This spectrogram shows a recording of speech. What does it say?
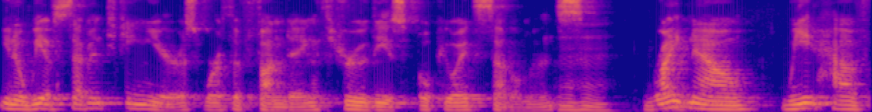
you know, we have 17 years worth of funding through these opioid settlements. Mm-hmm. Right now, we have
